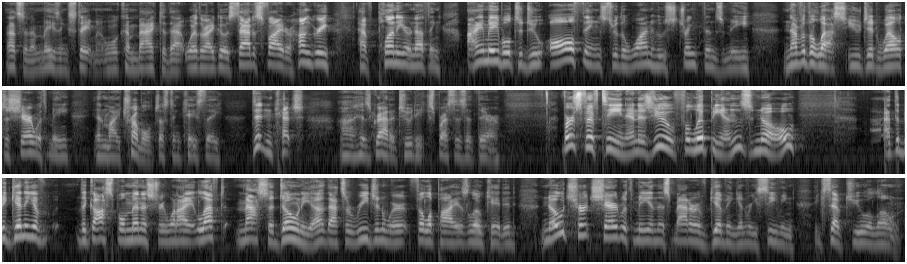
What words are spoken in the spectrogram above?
That's an amazing statement. We'll come back to that. Whether I go satisfied or hungry, have plenty or nothing, I'm able to do all things through the one who strengthens me. Nevertheless, you did well to share with me in my trouble. Just in case they didn't catch uh, his gratitude, he expresses it there. Verse 15 And as you, Philippians, know, at the beginning of the gospel ministry, when I left Macedonia, that's a region where Philippi is located, no church shared with me in this matter of giving and receiving except you alone.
